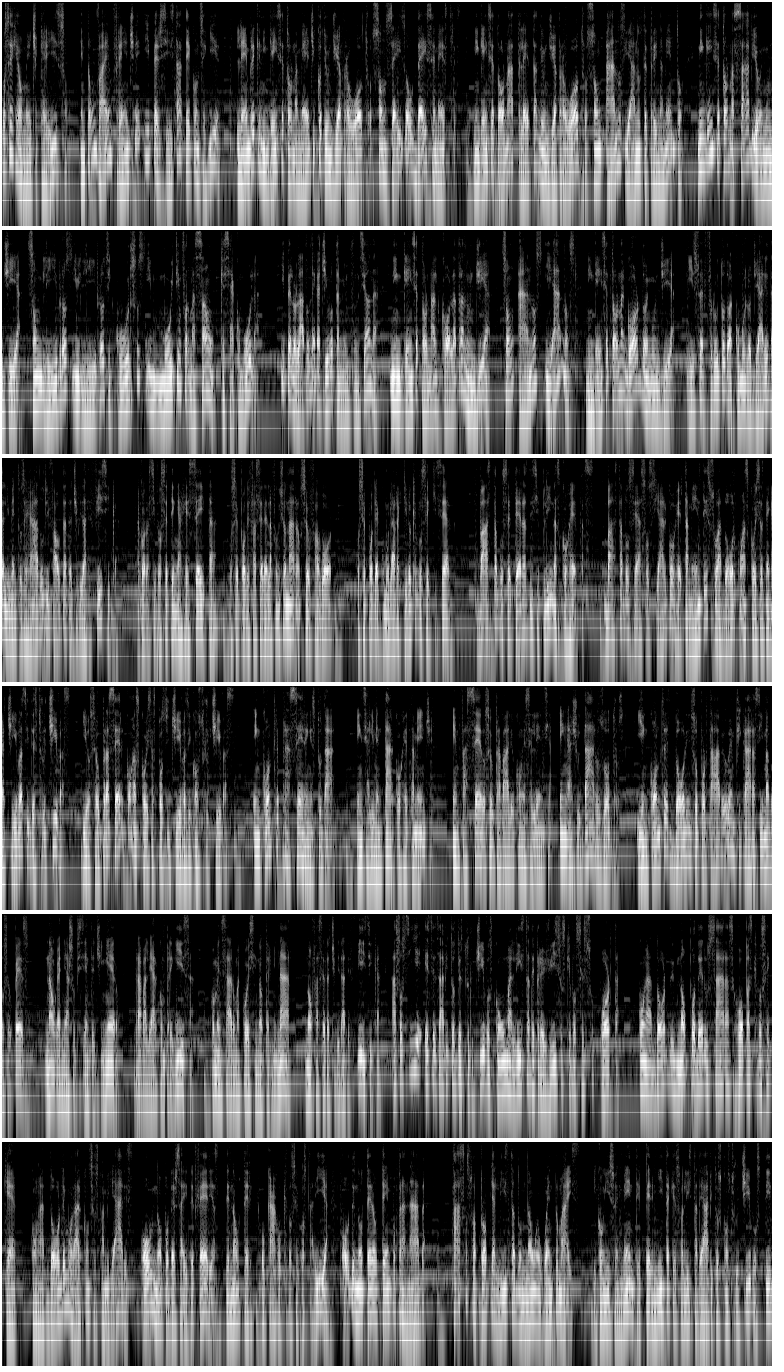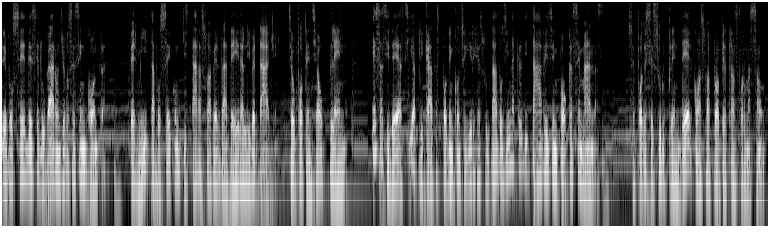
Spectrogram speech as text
Você realmente quer isso? Então vá em frente e persista até conseguir. Lembre que ninguém se torna médico de um dia para o outro, são seis ou dez semestres. Ninguém se torna atleta de um dia para o outro, são anos e anos de treinamento. Ninguém se torna sábio em um dia, são livros e livros e cursos e muita informação que se acumula. E pelo lado negativo também funciona. Ninguém se torna alcoólatra num dia. São anos e anos. Ninguém se torna gordo em um dia. Isso é fruto do acúmulo diário de alimentos errados e falta de atividade física. Agora, se você tem a receita, você pode fazer ela funcionar ao seu favor. Você pode acumular aquilo que você quiser. Basta você ter as disciplinas corretas. Basta você associar corretamente sua dor com as coisas negativas e destrutivas, e o seu prazer com as coisas positivas e construtivas. Encontre prazer em estudar, em se alimentar corretamente, em fazer o seu trabalho com excelência, em ajudar os outros, e encontre dor insuportável em ficar acima do seu peso, não ganhar suficiente dinheiro, trabalhar com preguiça, começar uma coisa e não terminar, não fazer atividade física, associe esses hábitos destrutivos com uma lista de prejuízos que você suporta, com a dor de não poder usar as roupas que você quer, com a dor de morar com seus familiares, ou não poder sair de férias, de não ter o carro que você gostaria, ou de não ter o tempo para nada. Faça sua própria lista do não aguento mais. E com isso em mente, permita que sua lista de hábitos construtivos tire você desse lugar onde você se encontra Permita você conquistar a sua verdadeira liberdade, seu potencial pleno. Essas ideias, se aplicadas, podem conseguir resultados inacreditáveis em poucas semanas. Você pode se surpreender com a sua própria transformação.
